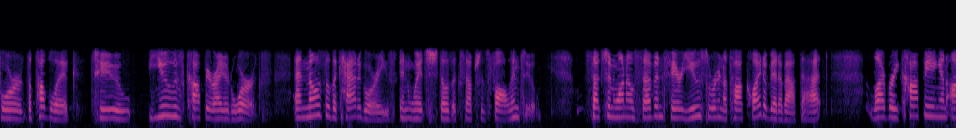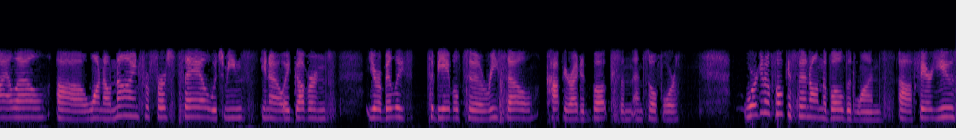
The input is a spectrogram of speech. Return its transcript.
for the public to use copyrighted works. And those are the categories in which those exceptions fall into. Section 107, fair use, we're going to talk quite a bit about that. Library copying and ILL, uh, 109 for first sale, which means, you know, it governs your ability to be able to resell copyrighted books and, and so forth. We're going to focus in on the bolded ones. Uh, fair use,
